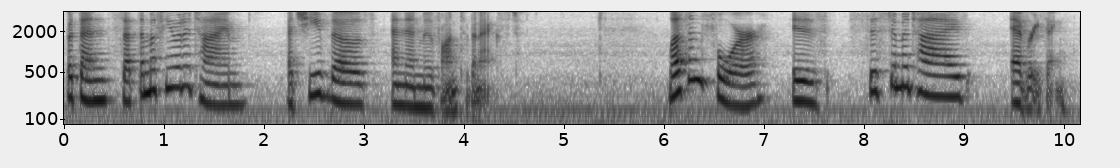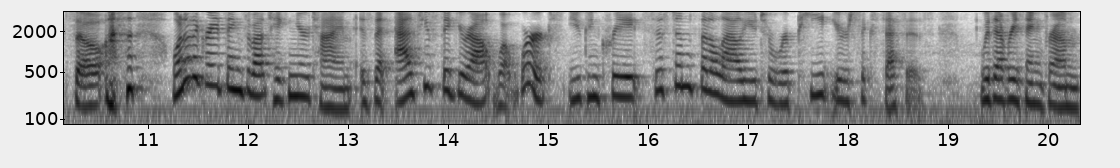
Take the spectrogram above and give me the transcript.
But then set them a few at a time, achieve those, and then move on to the next. Lesson four is systematize everything. So, one of the great things about taking your time is that as you figure out what works, you can create systems that allow you to repeat your successes with everything from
